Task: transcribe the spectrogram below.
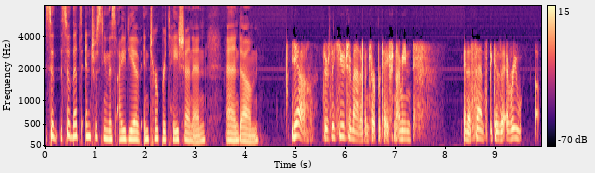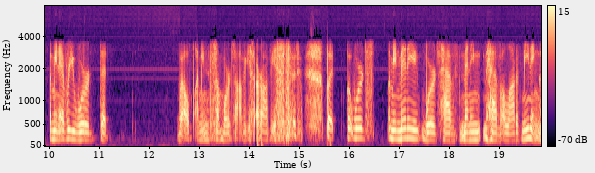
So, so that's interesting. This idea of interpretation and and um, yeah, there's a huge amount of interpretation. I mean, in a sense, because every, I mean, every word that well, I mean, some words obvious are obvious, but but words. I mean, many words have many have a lot of meanings,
